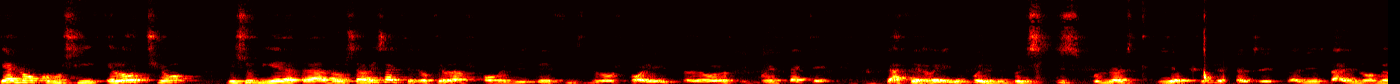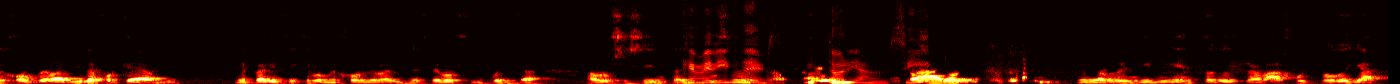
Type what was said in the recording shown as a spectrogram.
ya no, como si el 8 les hubiera dado, ¿sabes aquello que las jóvenes decís de los 40, de los 50, que te hace reír? Pues, pues son unas criaturas, están, están en lo mejor de la vida, porque a mí me parece que lo mejor de la vida es de los 50 a los 60. ¿Qué me dices, Victoria? ¿Sí? Claro, en el rendimiento del trabajo y todo, ya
